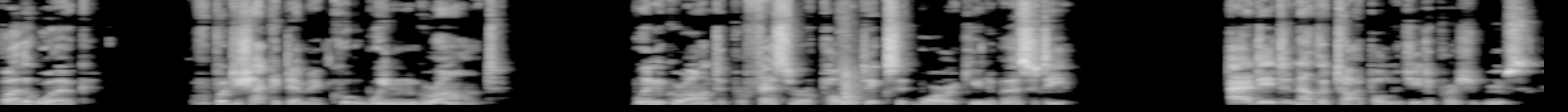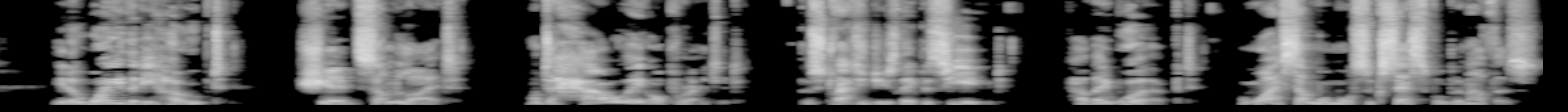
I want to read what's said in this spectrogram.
by the work of a British academic called Wyn Grant. Wyn Grant, a professor of politics at Warwick University, added another typology to pressure groups in a way that he hoped shed some light onto how they operated, the strategies they pursued, how they worked, and why some were more successful than others.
